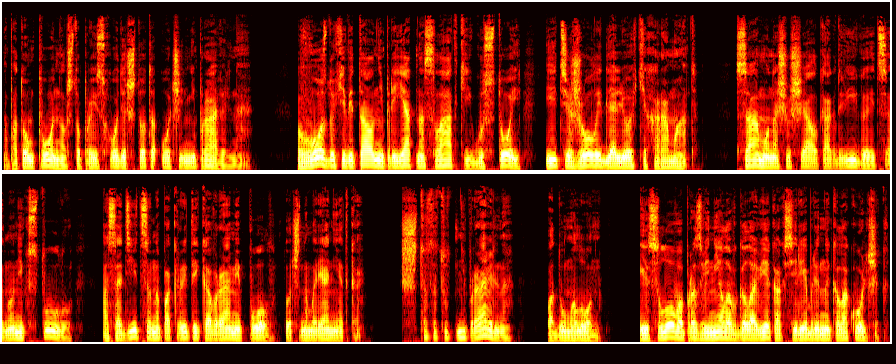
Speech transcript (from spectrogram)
а потом понял, что происходит что-то очень неправильное. В воздухе витал неприятно сладкий, густой и тяжелый для легких аромат. Сам он ощущал, как двигается, но не к стулу, а садится на покрытый коврами пол, точно марионетка. «Что-то тут неправильно», — подумал он. И слово прозвенело в голове, как серебряный колокольчик.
